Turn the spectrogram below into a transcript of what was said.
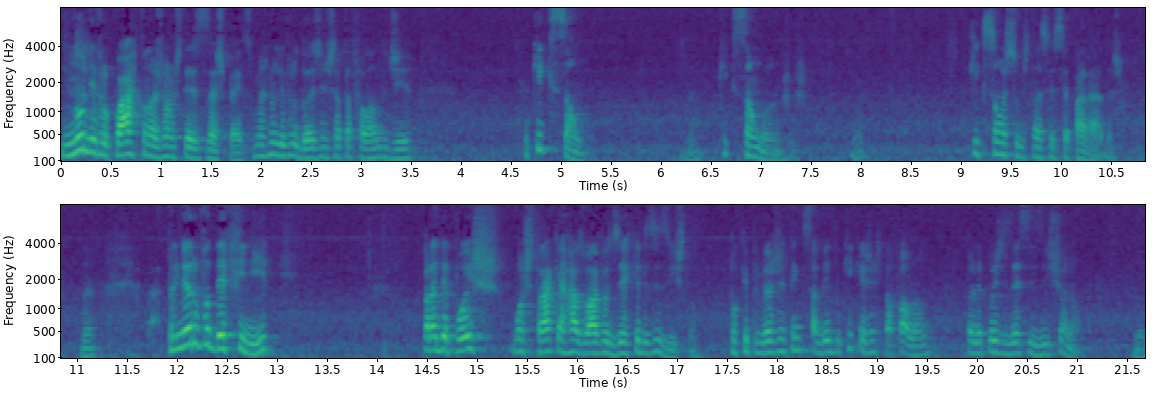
no livro quarto nós vamos ter esses aspectos, mas no livro 2 a gente já está falando de o que, que são. Né? O que, que são anjos? Né? O que, que são as substâncias separadas? Né? Primeiro vou definir, para depois mostrar que é razoável dizer que eles existam. Porque primeiro a gente tem que saber do que, que a gente está falando, para depois dizer se existe ou não. Né?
